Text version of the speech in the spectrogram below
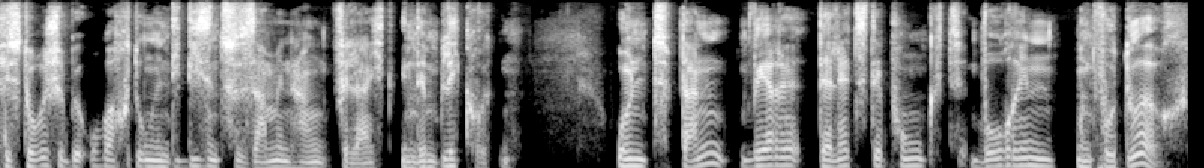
historische Beobachtungen, die diesen Zusammenhang vielleicht in den Blick rücken. Und dann wäre der letzte Punkt, worin und wodurch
